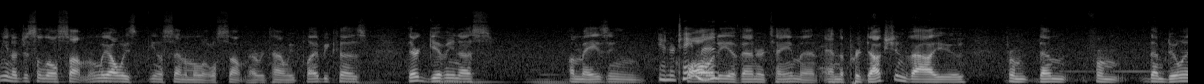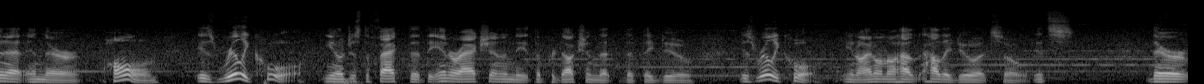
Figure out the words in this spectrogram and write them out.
you know just a little something. We always you know send them a little something every time we play because they're giving us amazing quality of entertainment and the production value from them from them doing it in their home is really cool. You know, just the fact that the interaction and the, the production that, that they do is really cool. You know, I don't know how, how they do it, so it's they're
